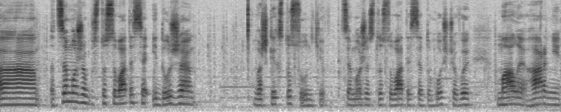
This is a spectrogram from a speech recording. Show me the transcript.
Е, Це може стосуватися і дуже важких стосунків. Це може стосуватися того, що ви мали гарні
